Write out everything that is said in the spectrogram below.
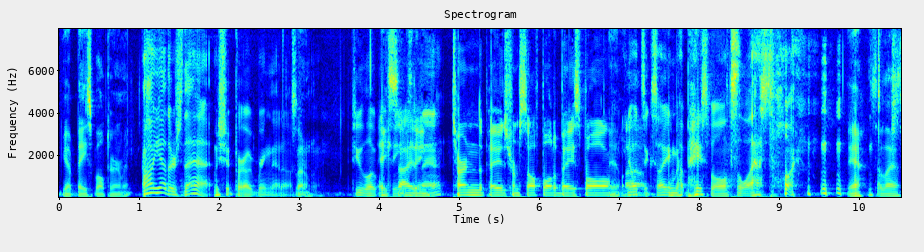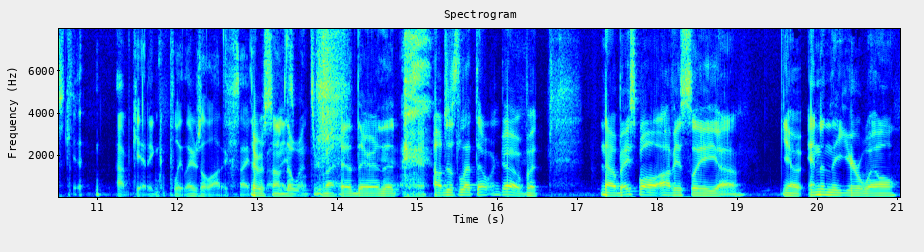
You got baseball tournament. Oh yeah, there's that. We should probably bring that up. So- don't we? A few local teams in Exciting. that. Turning the page from softball to baseball. Yeah. You know what's Um, exciting about baseball? It's the last one. Yeah, it's the last. I'm kidding completely. There's a lot of exciting. there was about some that went through my head there that I'll just let that one go. But no, baseball obviously, uh, you know, ending the year well.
